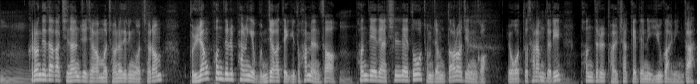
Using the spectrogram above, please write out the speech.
음. 그런데다가 지난주에 제가 한번 전해드린 것처럼 불량 펀드를 파는 게 문제가 되기도 하면서 음. 펀드에 대한 신뢰도 점점 떨어지는 거. 이것도 사람들이 음. 펀드를 덜 찾게 되는 이유가 아닌가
